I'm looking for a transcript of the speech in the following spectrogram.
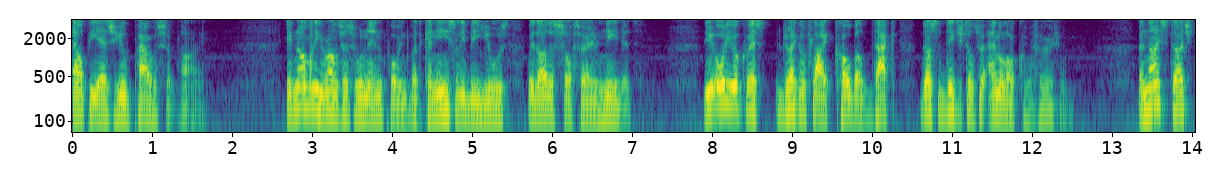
LPS-U power supply. It normally runs as Roon endpoint but can easily be used with other software if needed. The AudioQuest Dragonfly Cobalt DAC does the digital to analog conversion. A nice touch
